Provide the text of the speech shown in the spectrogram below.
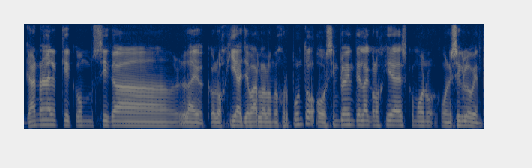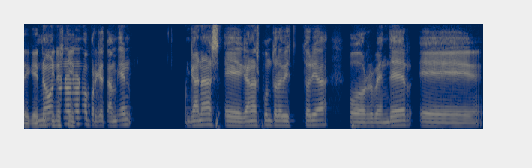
¿Gana el que consiga la ecología llevarla a lo mejor punto? ¿O simplemente la ecología es como, como en el siglo XX? Que no, no, no, no, porque también ganas, eh, ganas puntos de victoria por vender. Eh,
